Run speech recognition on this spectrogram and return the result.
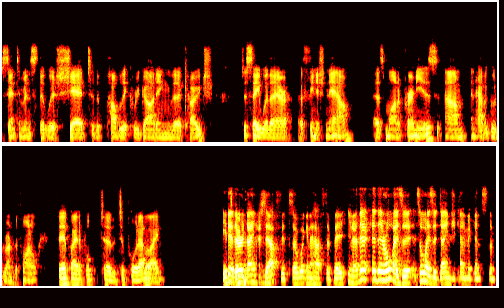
sentiments that were shared to the public regarding the coach to see where they're finished now as minor premiers um, and have a good run at the final. Fair play to, to, to Port Adelaide. It's yeah, they're a dangerous outfit, so we're going to have to be. You know, they're they're always a it's always a danger game against them,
